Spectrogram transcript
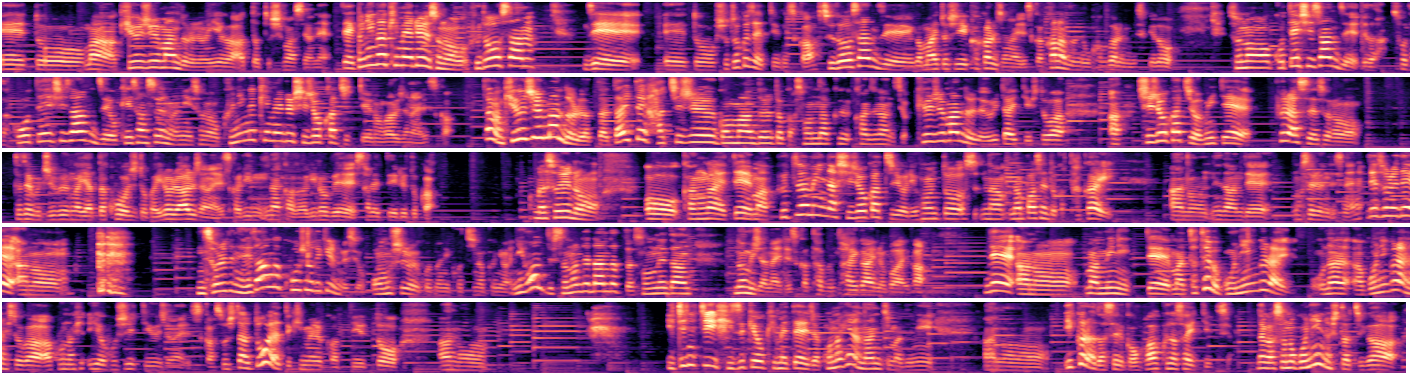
えっ、ー、と、まあ、90万ドルの家があったとしますよね。で、国が決める、その、不動産税、えっ、ー、と、所得税っていうんですか？不動産税が毎年かかるじゃないですか。カナダでもかかるんですけど、その固定資産税だ、そうだ、固定資産税を計算するのに、その国が決める市場価値っていうのがあるじゃないですか。多分90万ドルだったら大体85万ドルとかそんな感じなんですよ。90万ドルで売りたいっていう人は、あ、市場価値を見て、プラスその例えば自分がやった工事とかいろいろあるじゃないですか中がリノベされているとか。まあ、そういうのを考えて、まあ、普通はみんな市場価値より本当何何パーセントか高いあの値段で載せるんですね。で、それで、あの それで値段が交渉できるんですよ。面白いことにこっちの国は。日本ってその値段だったらその値段のみじゃないですか。多分大概の場合が。で、あの、まあ、見に行って、まあ、例えば5人ぐらい、5人ぐらいの人が、あ、この家欲しいって言うじゃないですか。そしたらどうやって決めるかっていうと、あの、1日日付を決めて、じゃあこの日の何日までに、あの、いくら出せるかオファーくださいって言うんですよ。だからその5人の人たちが、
